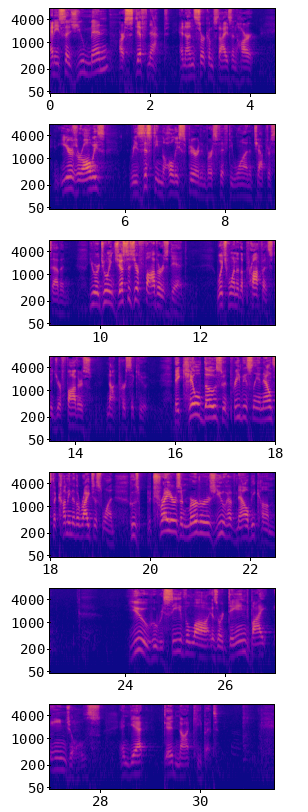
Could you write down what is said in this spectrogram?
and he says, You men are stiff necked and uncircumcised in heart, and ears are always resisting the Holy Spirit in verse 51 of chapter 7. You are doing just as your fathers did. Which one of the prophets did your fathers not persecute? They killed those who had previously announced the coming of the righteous one, whose betrayers and murderers you have now become. You who received the law is ordained by angels, and yet did not keep it.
